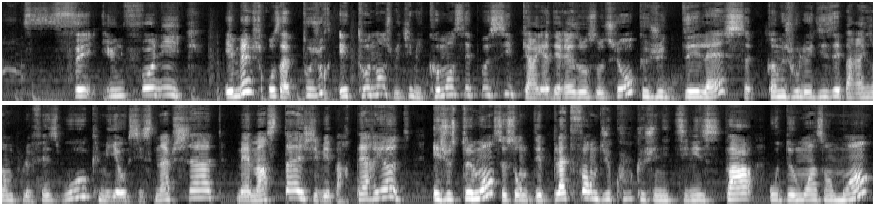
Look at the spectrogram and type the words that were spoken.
c'est une folie. Et même, je trouve ça toujours étonnant. Je me dis, mais comment c'est possible? Car il y a des réseaux sociaux que je délaisse, comme je vous le disais, par exemple, Facebook, mais il y a aussi Snapchat, même Insta, j'y vais par période. Et justement, ce sont des plateformes, du coup, que je n'utilise pas ou de moins en moins.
